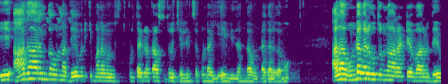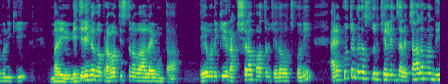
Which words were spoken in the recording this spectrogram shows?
ఈ ఆధారంగా ఉన్న దేవునికి మనం కృతజ్ఞతాస్థుతులు చెల్లించకుండా ఏ విధంగా ఉండగలగము? అలా ఉండగలుగుతున్నారంటే వాళ్ళు దేవునికి మరి వ్యతిరేకంగా ప్రవర్తిస్తున్న వాళ్ళై ఉంటారు. దేవునికి రక్షణ పాత్రను చేదవచ్చుకొని ఆయన కృతజ్ఞతస్తులు చెల్లించాలి. చాలామంది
